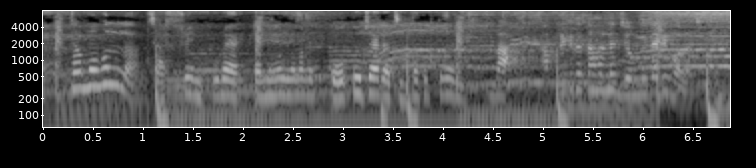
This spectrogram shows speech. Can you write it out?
একটা মহল্লা? জাফরিন পুরো একটা মহল্লা মানে কত জায়গা চিন্তা করতে পারিস? বাহ আপনাকে তো তাহলে জমিদারি বলা যায়।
